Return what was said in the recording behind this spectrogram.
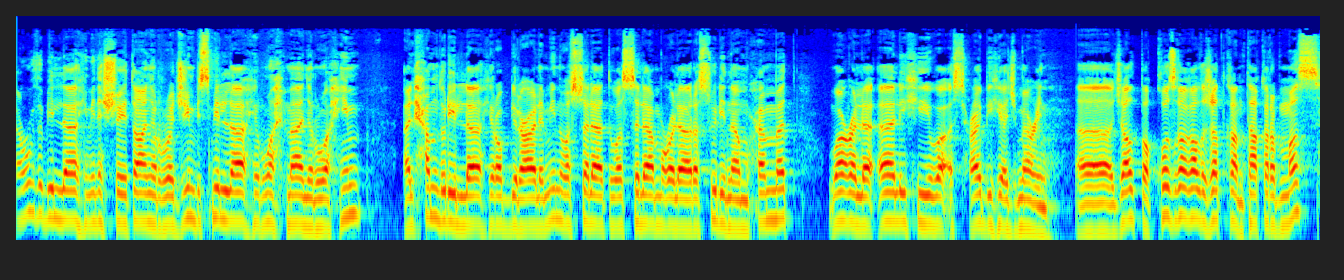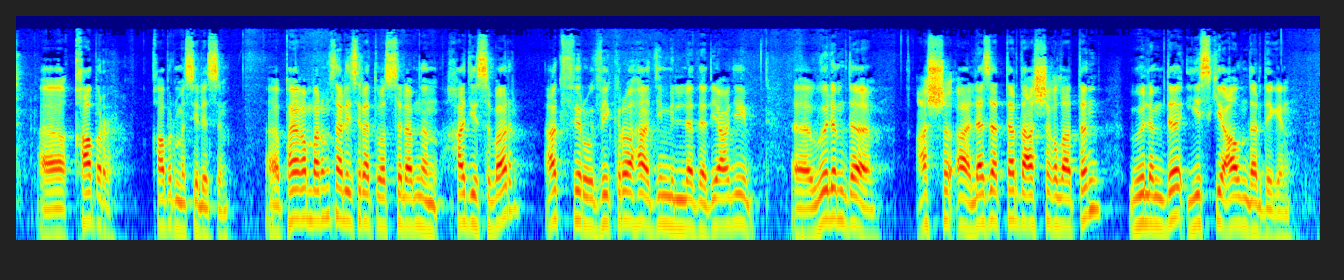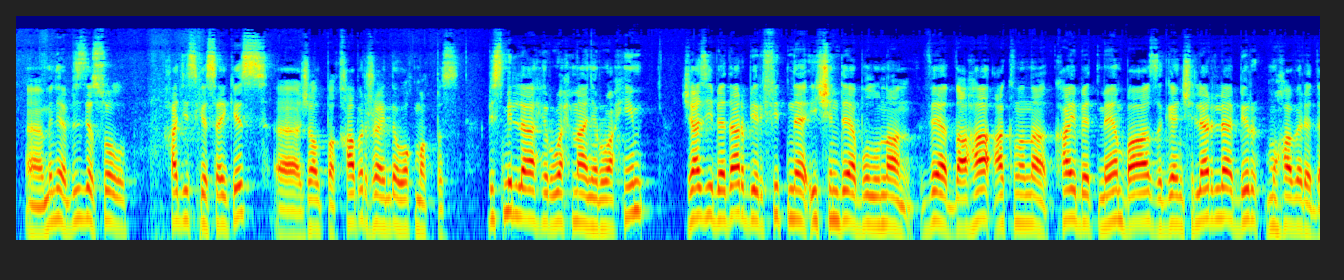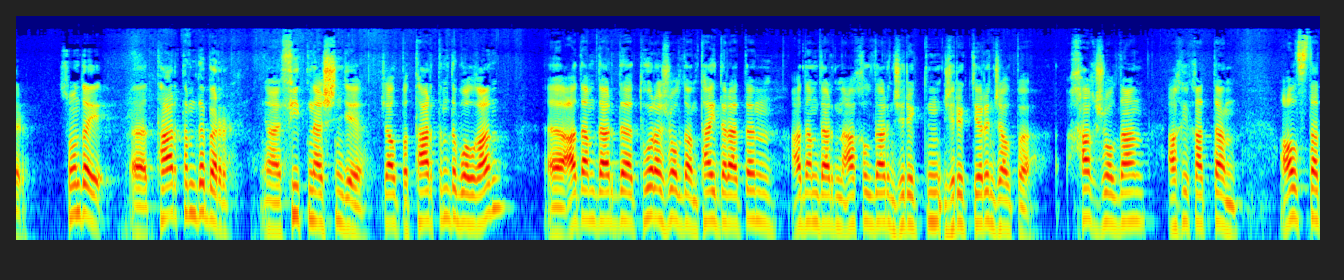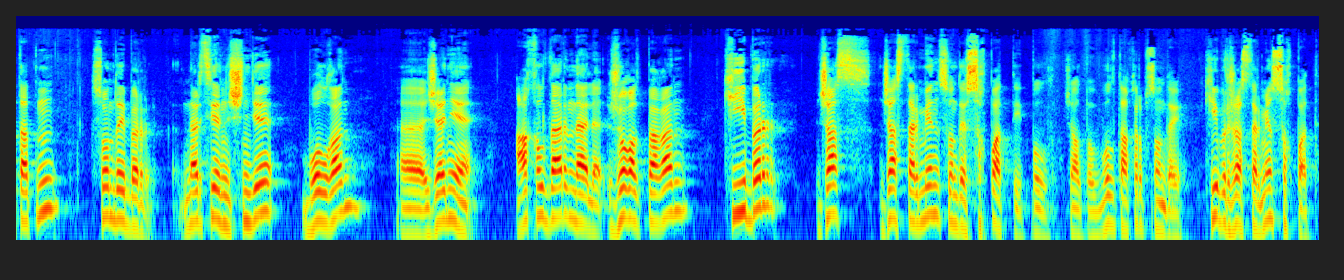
أعوذ بالله من الشيطان الرجيم بسم الله الرحمن الرحيم الحمد لله رب العالمين والصلاة والسلام على رسولنا محمد وعلى آله وأصحابه أجمعين Ә, жалпы қозғағалы жатқан тақырыбымыз ә, қабір қабір мәселесі Ә, пайғамбарымыз алейхисалату вассаламның хадисі бар акфиру зикраха димиллазат яғни ә, өлімді ашы, а, ләззаттарды ашығылатын өлімді еске алыңдар деген Ә, міне біз де сол хадиске сәйкес ә, жалпы қабір жайында оқымақпыз бисмиллахир рахманир рахим Cazibedar bir fitne içinde bulunan ve daha aklını kaybetmeyen bazı gençlerle bir muhaberedir. Сондай ә, тартымды бір ә, фитна ішінде жалпы тартымды болған ә, адамдарды тура жолдан тайдыратын адамдардың ақылдарын жүректің, жүректерін жалпы хақ жолдан ақиқаттан алыстататын сондай бір нәрсенің ішінде болған және ақылдарын әлі жоғалтпаған кейбір жас жастармен сондай сұхбат дейді бұл жалпы бұл тақырып сондай. Кейбір жастармен сұхбат.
